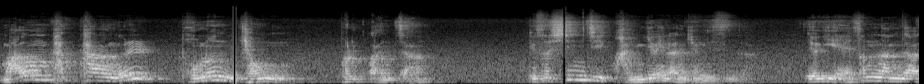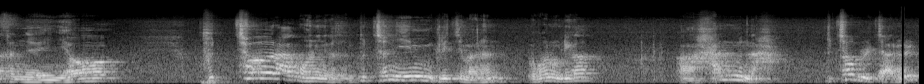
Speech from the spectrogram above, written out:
마음 바탕을 보는 경 벌관자 그래서 심지 관경이라는 경이 있습니다. 여기에 선남자 선여인이여 부처라고 하는 것은 부처님 그랬지만은 이건 우리가 아, 한문 부처 불자를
